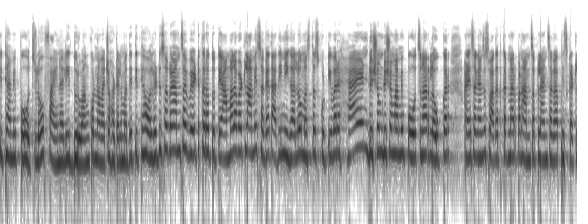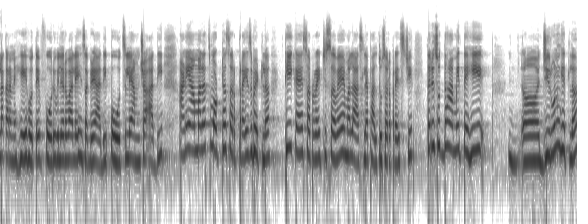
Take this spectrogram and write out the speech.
तिथे आम्ही पोहोचलो. फायनली दुर्वांकूर नावाच्या हॉटेलमध्ये तिथे ऑलरेडी सगळे आमचा वेट करत होते. आम्हाला वाटलं आम्ही सगळ्यात आधी निघालो मस्त स्कूटीवर हँड डिशम डिशम आम्ही पोहोचणार लवकर आणि सगळ्यांचं स्वागत करणार. पण आमचा प्लॅन सगळा फिसकटला कारण हे होते फोर व्हीलरवाले हे सगळे आधी पोहोचले आमच्या आधी. आणि आम्हालाच मोठं सरप्राईज भेटलं. ठीक आहे सरप्राईजची सवय आहे मला असल्या फालतू सरप्राईजची तरीसुद्धा आम्ही तेही जिरून घेतलं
